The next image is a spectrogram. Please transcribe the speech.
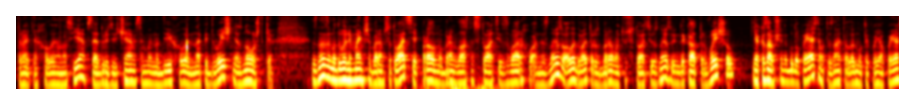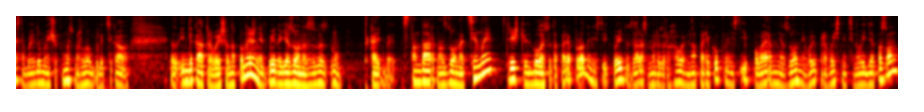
третя хвилина у нас є. Все, друзі, відчаємося ми на 2 хвилини на підвищення. Знову ж таки, знизу ми доволі менше беремо ситуації. Як правило, ми беремо власне ситуації зверху, а не знизу. Але давайте розберемо цю ситуацію знизу. Індикатор вийшов. Я казав, що не буду пояснювати, знаєте, але ну, типу, я поясню, бо я думаю, що комусь можливо буде цікаво. Індикатор вийшов на пониження, відповідно, є зона ну, така якби стандартна зона ціни. Трішки відбулася тут перепроданість. Відповідно, зараз ми розраховуємо на перекупленість і повернення зони в первичний ціновий діапазон.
